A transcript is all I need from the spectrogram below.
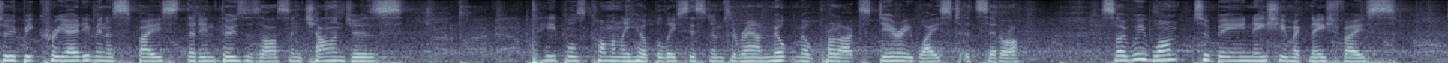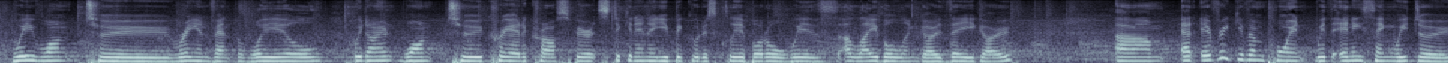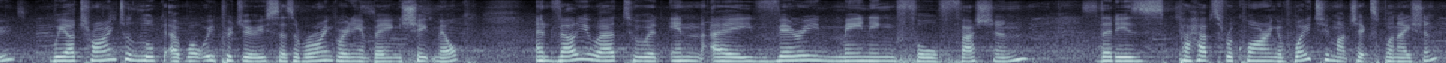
to be creative in a space that enthuses us and challenges people's commonly held belief systems around milk, milk products, dairy waste, etc. So we want to be niche McNiche face. We want to reinvent the wheel. We don't want to create a craft spirit, stick it in a ubiquitous clear bottle with a label and go, there you go. Um, at every given point with anything we do, we are trying to look at what we produce as a raw ingredient being sheep milk and value add to it in a very meaningful fashion that is perhaps requiring of way too much explanation,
